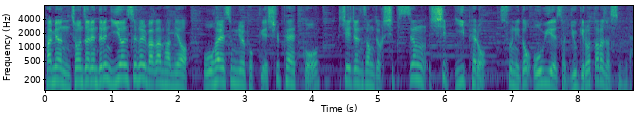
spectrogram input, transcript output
반면 전자랜드는 2연승을 마감하며 5할 승률 복귀에 실패했고 시즌 성적 10승 12패로 순위도 5위에서 6위로 떨어졌습니다.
